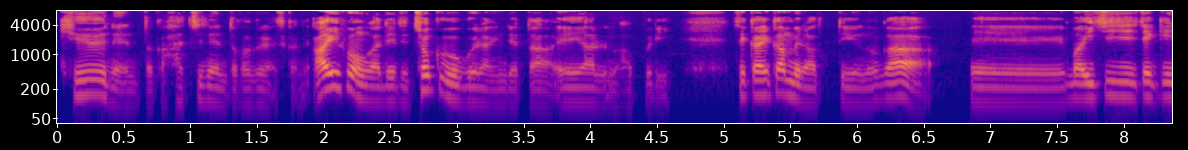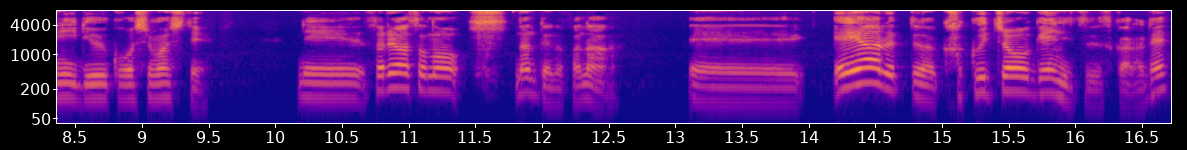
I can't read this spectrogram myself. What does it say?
2009年とか8年とかぐらいですかね。iPhone が出て直後ぐらいに出た AR のアプリ、世界カメラっていうのが、えー、まあ、一時的に流行しまして、で、それはその、なんていうのかな、えー、AR っていうのは拡張現実ですからね、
